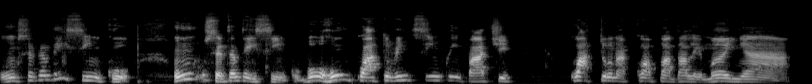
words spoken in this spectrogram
1,75. 1,75. Borrom 4,25. Empate 4 na Copa da Alemanha.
